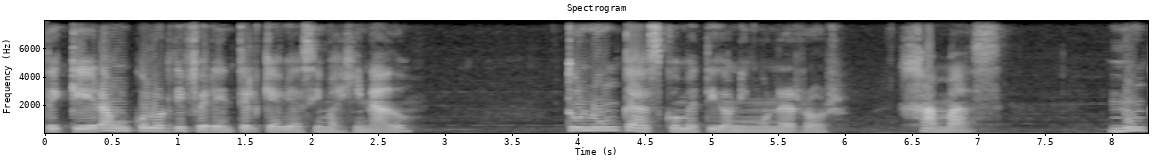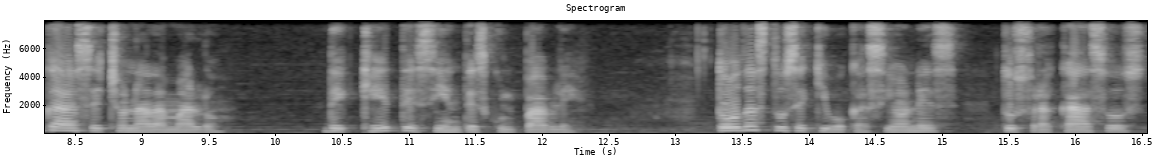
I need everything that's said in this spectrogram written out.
de que era un color diferente al que habías imaginado? Tú nunca has cometido ningún error, jamás. Nunca has hecho nada malo. ¿De qué te sientes culpable? Todas tus equivocaciones, tus fracasos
